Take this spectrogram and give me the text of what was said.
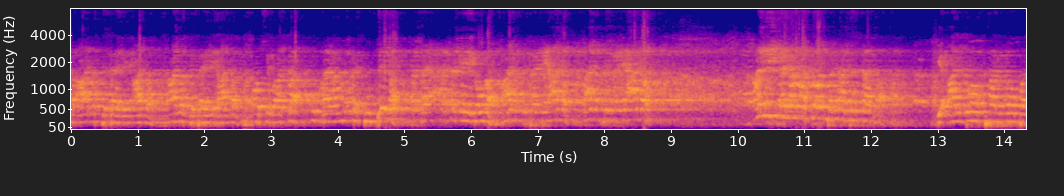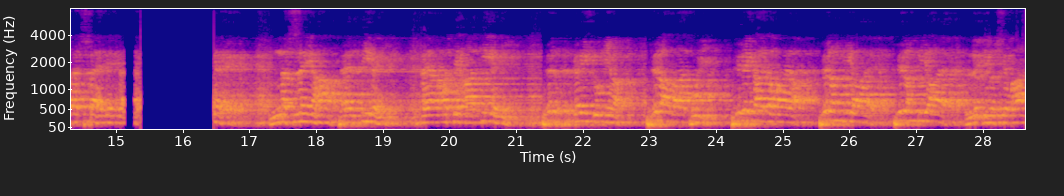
کہا آدم سے پہلے آدم آدم سے پہلے آدم اور اس کے بعد کہا تو قیامت تک پوچھے گا میں قیامت تک یہی کہوں گا آدم سے پہلے آدم آدم سے پہلے آدم علی کا نام کون بتا سکتا تھا کہ اربوں خربوں برس پہلے کا نسلیں یہاں پھیلتی رہی قیامتیں آتی رہی پھر گئی دنیا، پھر آباد ہوئی، پھر ایک آدم آیا پھر انبیاء آئے، پھر انبیاء آئے۔ لیکن اس کے بعد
